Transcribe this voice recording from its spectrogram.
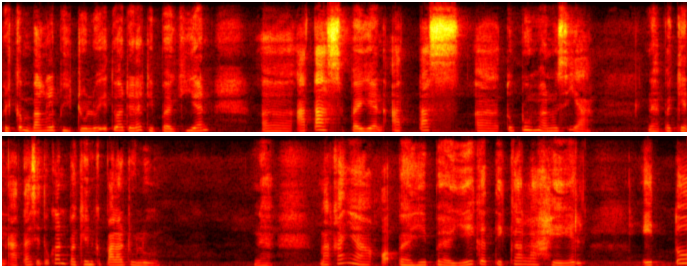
berkembang lebih dulu itu adalah di bagian e, atas, bagian atas e, tubuh manusia. Nah, bagian atas itu kan bagian kepala dulu. Nah, makanya kok bayi-bayi ketika lahir itu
